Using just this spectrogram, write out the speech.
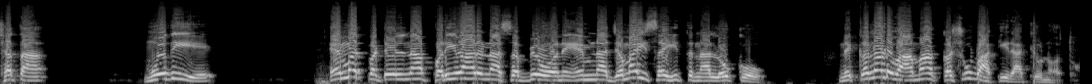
છતાં મોદીએ અહેમદ પટેલના પરિવારના સભ્યો અને એમના જમાઈ સહિતના લોકો ને કનડવામાં કશું બાકી રાખ્યું નહોતું.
